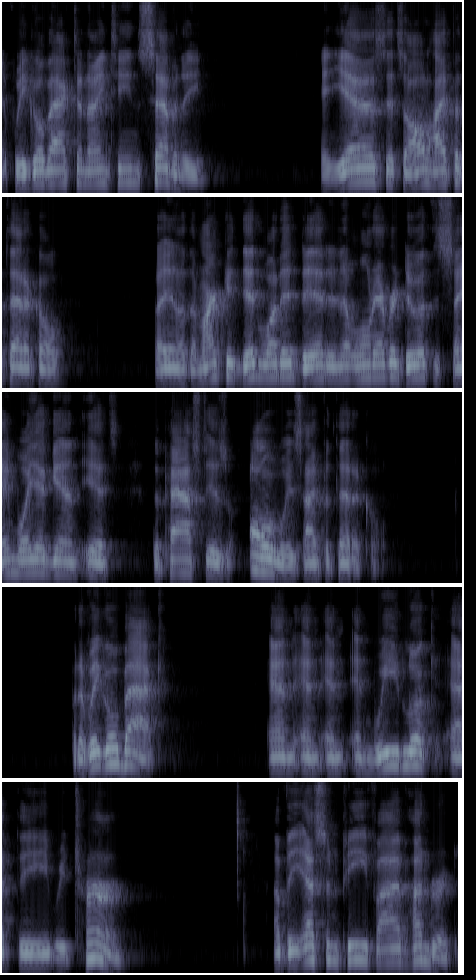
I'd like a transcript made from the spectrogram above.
If we go back to 1970 and yes, it's all hypothetical, but you know the market did what it did and it won't ever do it the same way again. It's the past is always hypothetical. But if we go back and and and and we look at the return of the S&P 500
